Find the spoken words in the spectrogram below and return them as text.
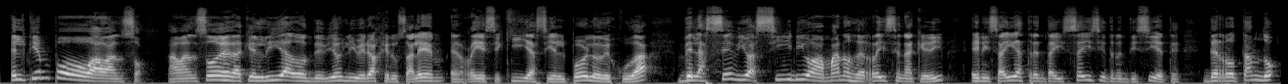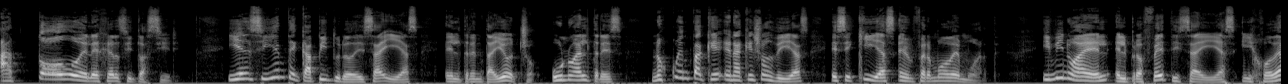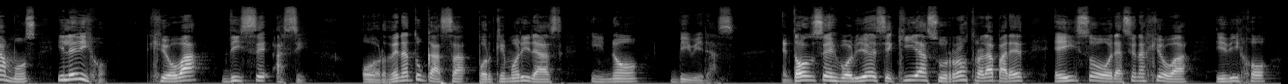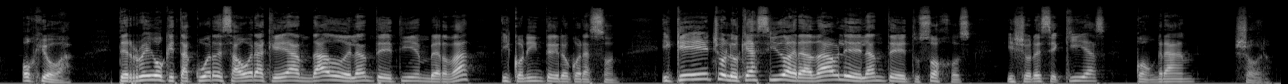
El tiempo avanzó, avanzó desde aquel día donde Dios liberó a Jerusalén, el rey Ezequías y el pueblo de Judá del asedio asirio a manos del rey Sennacherib en Isaías 36 y 37, derrotando a todo el ejército asirio. Y el siguiente capítulo de Isaías, el 38, 1 al 3, nos cuenta que en aquellos días Ezequías enfermó de muerte. Y vino a él el profeta Isaías, hijo de Amós, y le dijo, Jehová dice así, ordena tu casa porque morirás y no vivirás. Entonces volvió Ezequías su rostro a la pared e hizo oración a Jehová y dijo, Oh Jehová, te ruego que te acuerdes ahora que he andado delante de ti en verdad y con íntegro corazón, y que he hecho lo que ha sido agradable delante de tus ojos. Y lloró Ezequías con gran lloro.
